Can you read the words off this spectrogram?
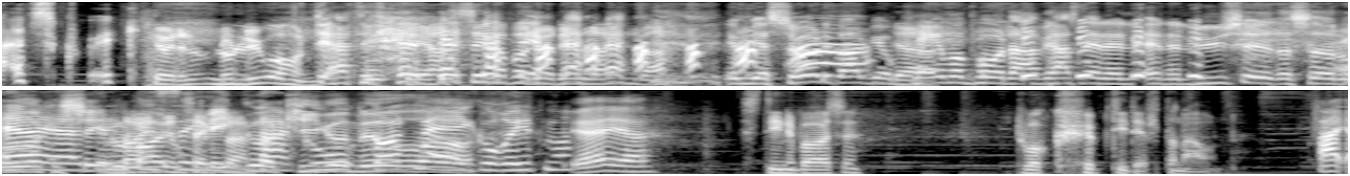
har jeg sgu ikke. Det var den, nu lyver hun. Ja, det- Jeg er sikker på, at det var den løgn, var. Jamen, jeg så det godt. Vi har Ja. kamera på der. Vi har sådan en anal- analyse, der sidder derude og kan se, er du sikkert. blinket og er kigget ned. Godt med og... algoritmer. Ja, ja. Stine Bosse, du har købt dit efternavn. Nej,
